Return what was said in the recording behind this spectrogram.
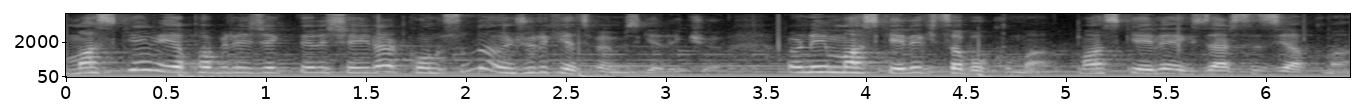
maskeyle yapabilecekleri şeyler konusunda öncülük etmemiz gerekiyor. Örneğin maskeyle kitap okuma, maskeyle egzersiz yapma,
